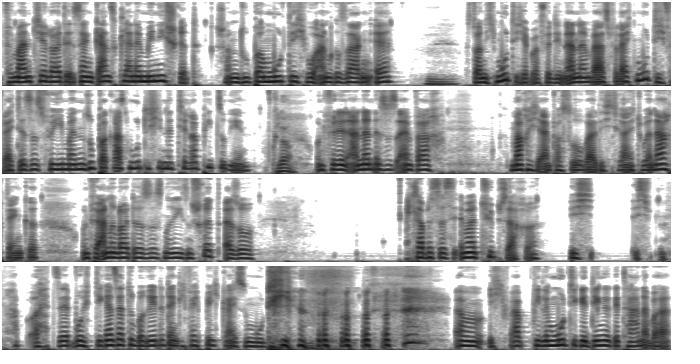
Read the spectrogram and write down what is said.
für manche Leute ist ein ganz kleiner Minischritt schon super mutig, wo andere sagen, äh, ist doch nicht mutig, aber für den anderen war es vielleicht mutig. Vielleicht ist es für jemanden super krass mutig, in eine Therapie zu gehen. Klar. Und für den anderen ist es einfach, mache ich einfach so, weil ich gar nicht drüber nachdenke. Und für andere Leute ist es ein Riesenschritt. Also ich glaube, es ist immer Typsache. Ich, ich habe, wo ich die ganze Zeit drüber rede, denke ich, vielleicht bin ich gar nicht so mutig. ähm, ich habe viele mutige Dinge getan, aber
